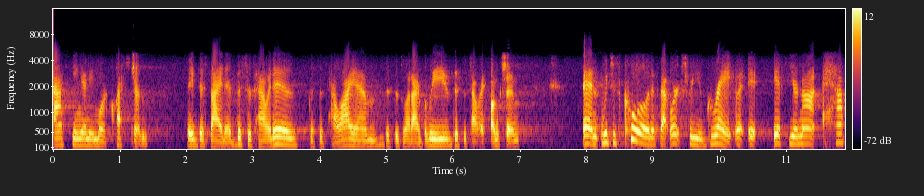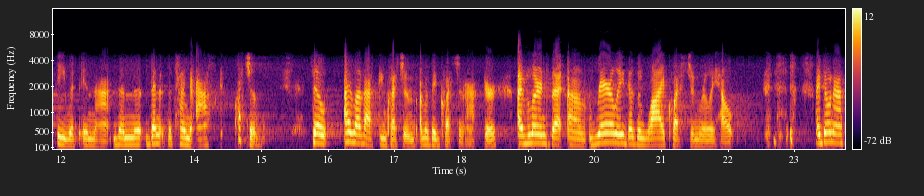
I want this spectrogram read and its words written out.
asking any more questions. They've decided this is how it is, this is how I am, this is what I believe, this is how I function. And which is cool, and if that works for you, great. But it, if you're not happy within that, then the, then it's a time to ask questions. So I love asking questions. I'm a big question asker. I've learned that um, rarely does a why question really help. I don't ask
